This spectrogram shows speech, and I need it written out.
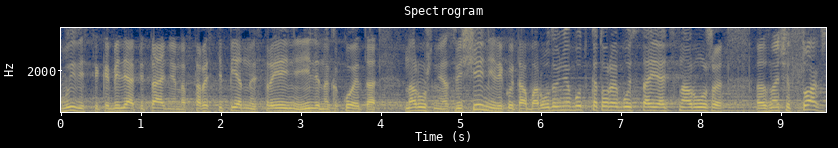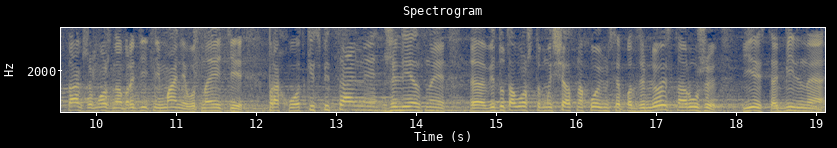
вывести кабеля питания на второстепенное строение или на какое-то наружное освещение или какое-то оборудование, будет, которое будет стоять снаружи. Значит, также, также можно обратить внимание вот на эти проходки специальные, железные. Э, ввиду того, что мы сейчас находимся под землей, снаружи есть обильная,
